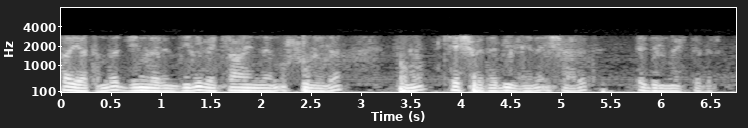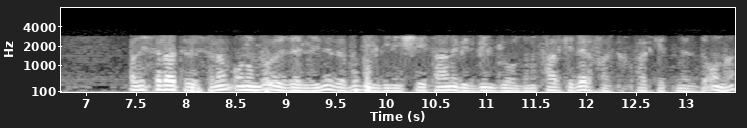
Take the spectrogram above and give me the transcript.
Sayyad'ın da cinlerin dili ve kainlerin usulüyle bunu keşfedebildiğine işaret edilmektedir. Aleyhissalatü vesselam onun bu özelliğini ve bu bilginin şeytani bir bilgi olduğunu fark eder fark, fark etmezdi ona.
